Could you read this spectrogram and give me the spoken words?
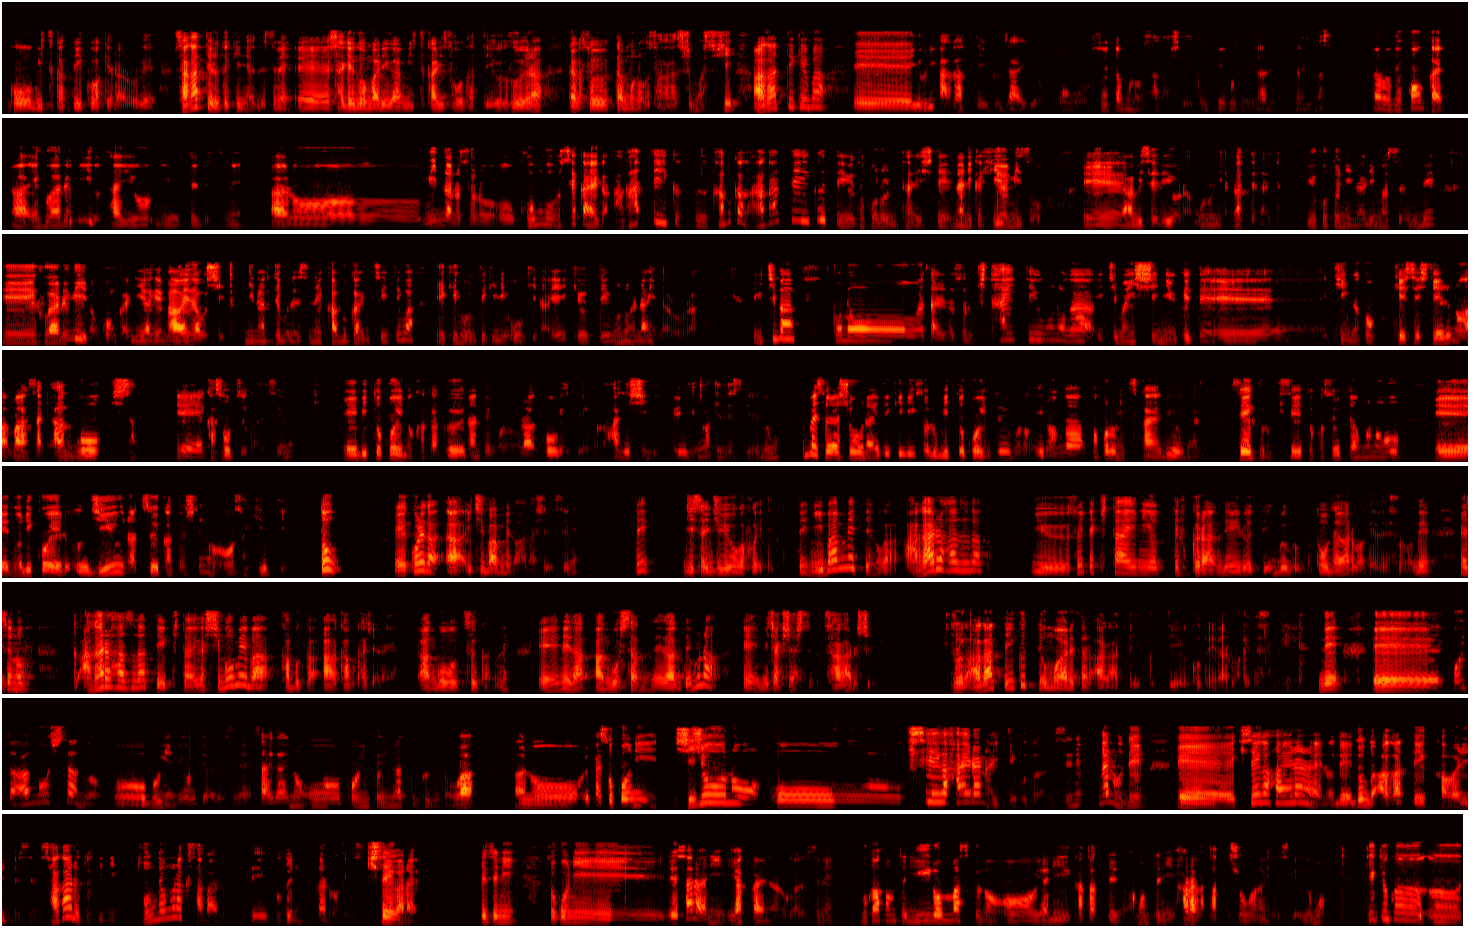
こう見つかっていくわけなので、下がってる時にはですね、えー、下げ止まりが見つかりそうだっていうふうな、だからそういったものを探しますし、上がっていけば、えー、より上がっていく材料、そういったものを探していくっていうことになるなります。なので今回、FRB の対応によってですね、あのー、みんなのその今後世界が上がっていく、株価が上がっていくっていうところに対して何か冷や水を、えー、浴びせるようなものにはなってないということになりますので、え FRB の今回利上げ前倒しになってもですね、株価については基本的に大きな影響っていうものはないんだろうなと。で一番このあたりのその期待っていうものが一番一心に受けて、え金額を形成しているのがまさに暗号資産、え仮想通貨ですよね。えビットコインの価格なんてものの乱高下というものが激しい、わけですけれども、やっぱりそれは将来的にそのビットコインというものがいろんなところに使えるようになる。政府の規制とかそういったものを、え乗り越える自由な通貨としての先行きと、えこれがあ1番目の話ですよね。で、実際に需要が増えていくと。で、2番目っていうのが上がるはずだという、そういった期待によって膨らんでいるっていう部分も当然あるわけですので、その上がるはずだっていう期待がしぼめば株価、あ、株価じゃない、暗号通貨のね、え値段、暗号資産の値段っていうものは、えめちゃくちゃ下がるし、それが上がっていくって思われたら上がっていくっていうことになるわけです。で、えー、こういった暗号資産の分野においてはですね、最大のポイントになってくるのは、あのやっぱりそこに市場の規制が入らないっていうことなんですよね。なので、えー、規制が入らないので、どんどん上がっていく代わりにですね、下がるときにとんでもなく下がるっていうことにもなるわけです。規制がないので。別にそこに、で、さらに厄介なのがですね、僕は本当にイーロン・マスクのやり方っていうのは本当に腹が立ってしょうがないんですけれども、結局、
